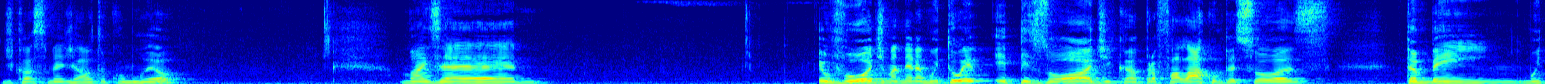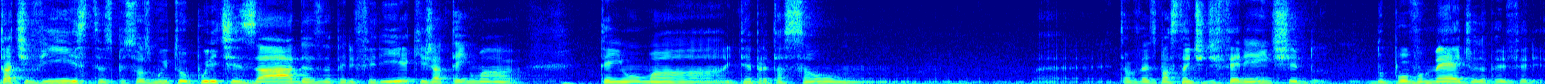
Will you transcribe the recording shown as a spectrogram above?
de classe média alta como eu. Mas é. Eu vou de maneira muito episódica para falar com pessoas também muito ativistas, pessoas muito politizadas da periferia que já tem uma, tem uma interpretação é, talvez bastante diferente do, do povo médio da periferia.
